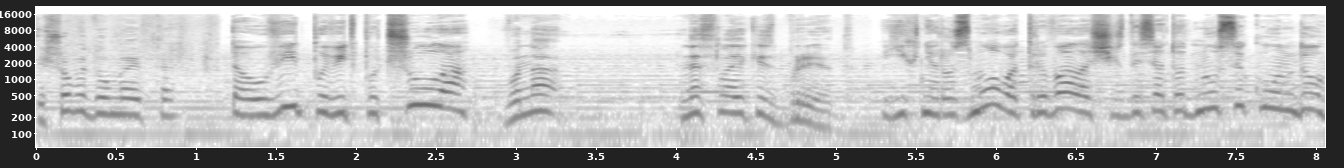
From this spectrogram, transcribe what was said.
І що ви думаєте? Та у відповідь почула. Вона несла якийсь бред. Їхня розмова тривала 61 секунду.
